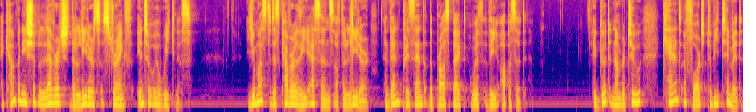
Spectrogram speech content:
a company should leverage the leader's strength into a weakness. You must discover the essence of the leader and then present the prospect with the opposite. A good number two can't afford to be timid.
